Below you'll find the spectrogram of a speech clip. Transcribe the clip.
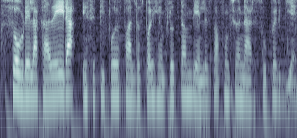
sobre la cadera. Ese tipo de faldas, por ejemplo, también les va a funcionar súper bien.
